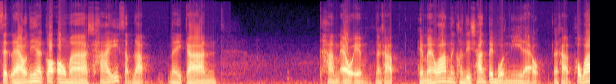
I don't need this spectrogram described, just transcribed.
เสร็จแล้วเนี่ยก็เอามาใช้สำหรับในการทำ LM นะครับ เห็นไหมว่ามัน condition ไปบนนี้แล้วนะครับ เพราะว่า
